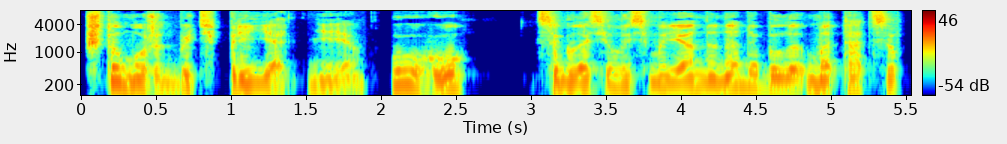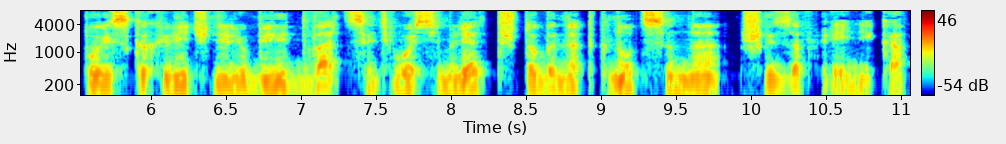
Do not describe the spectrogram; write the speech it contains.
Что может быть приятнее? Угу!» — согласилась Марианна. «Надо было мотаться в поисках вечной любви двадцать восемь лет, чтобы наткнуться на шизофреника».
